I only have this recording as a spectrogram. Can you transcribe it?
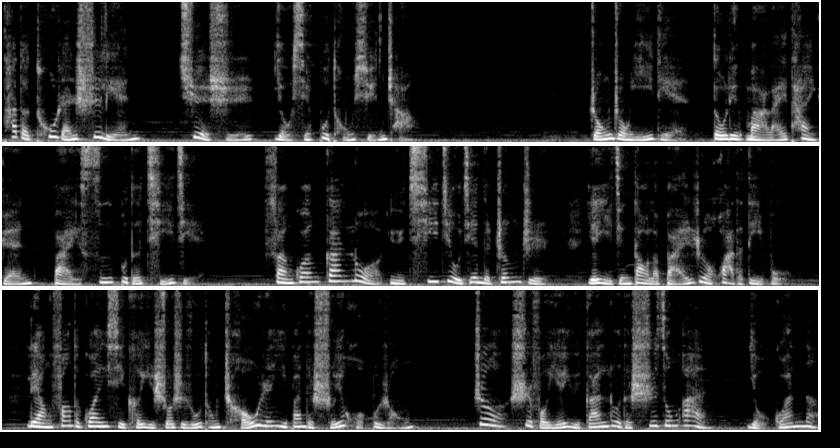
他的突然失联确实有些不同寻常。种种疑点都令马来探员百思不得其解。反观甘洛与七舅间的争执，也已经到了白热化的地步，两方的关系可以说是如同仇人一般的水火不容。这是否也与甘洛的失踪案有关呢？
